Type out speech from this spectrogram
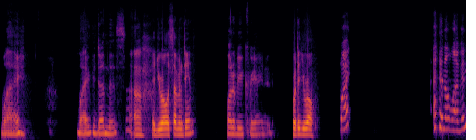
why? Why have you done this? Ugh. Did you roll a 17? What have you created? What did you roll? What? An eleven.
